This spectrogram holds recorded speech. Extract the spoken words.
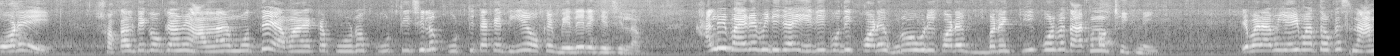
করে। সকাল থেকে ওকে আমি আলনার মধ্যে আমার একটা পুরনো কুর্তি ছিল, কুর্তিটাকে দিয়ে ওকে বেঁধে রেখেছিলাম। খালি বাইরে বেরিয়ে যায়, এদিক ওদিক করে, হুড়োহুড়ি করে মানে কি করবে তার কোনো ঠিক নেই। এবার আমি এই মাত্র ওকে স্নান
